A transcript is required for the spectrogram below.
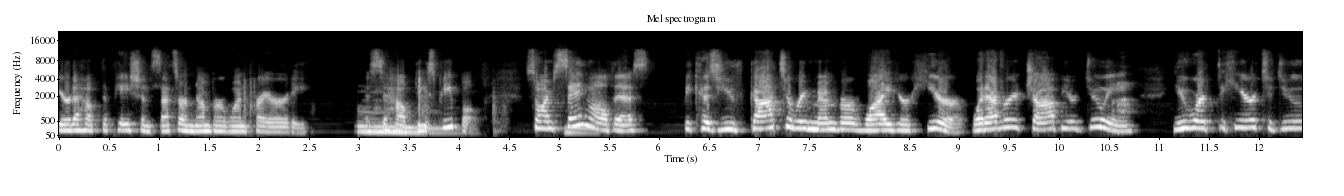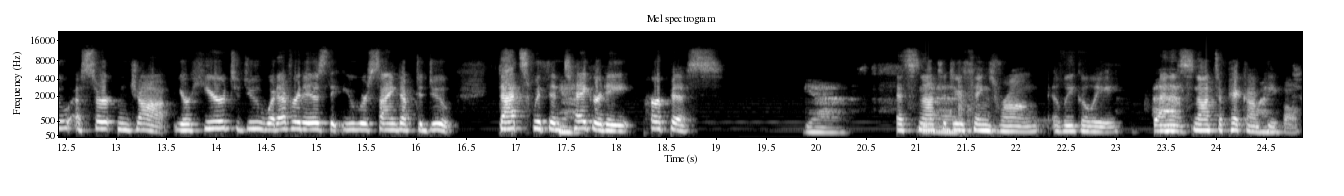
here to help the patients that's our number one priority is to help these Mm. people so I'm saying Mm. all this because you've got to remember why you're here whatever job you're doing you were here to do a certain job you're here to do whatever it is that you were signed up to do that's with integrity purpose Yes. it's not to do things wrong illegally and it's not to pick on right. people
